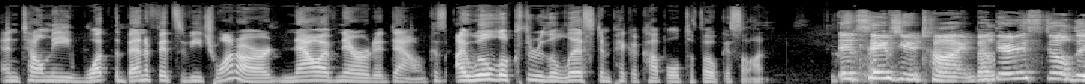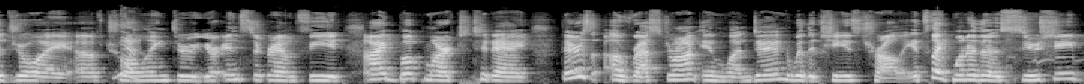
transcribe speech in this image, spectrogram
and tell me what the benefits of each one are. Now I've narrowed it down because I will look through the list and pick a couple to focus on. It saves you time, but there is still the joy of trolling through your Instagram feed. I bookmarked today. There's a restaurant in London with a cheese trolley. It's like one of those sushi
